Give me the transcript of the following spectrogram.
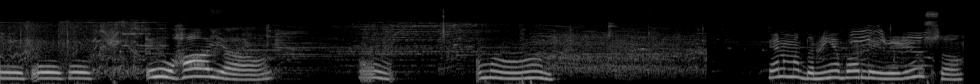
Of of of. Oha ya. Aman. Aman. Yanıma da niye Barley veriyorsa.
